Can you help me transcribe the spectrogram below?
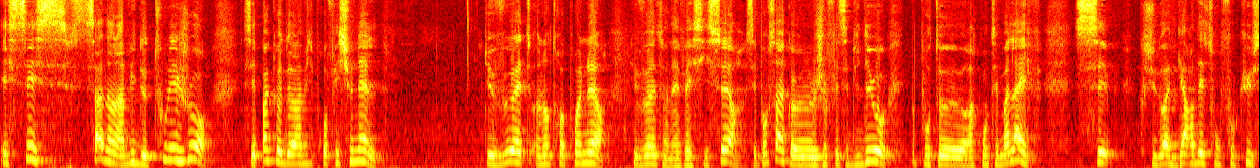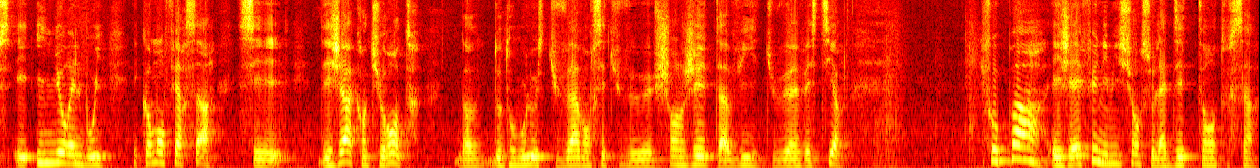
Et c'est ça dans la vie de tous les jours. C'est pas que dans la vie professionnelle. Tu veux être un entrepreneur, tu veux être un investisseur. C'est pour ça que je fais cette vidéo, pour te raconter ma life. C'est que tu dois garder son focus et ignorer le bruit. Et comment faire ça? C'est déjà, quand tu rentres dans, ton boulot, si tu veux avancer, tu veux changer ta vie, tu veux investir, il faut pas, et j'avais fait une émission sur la détente, tout ça,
